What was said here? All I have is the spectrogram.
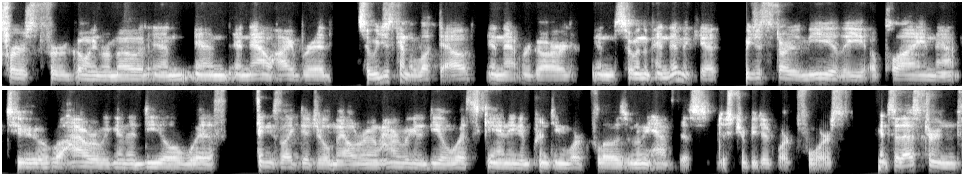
first for going remote and and and now hybrid so we just kind of lucked out in that regard. And so when the pandemic hit, we just started immediately applying that to, well, how are we going to deal with things like digital mailroom? How are we going to deal with scanning and printing workflows when we have this distributed workforce? And so that's turned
